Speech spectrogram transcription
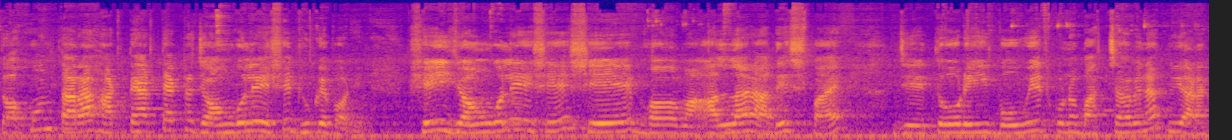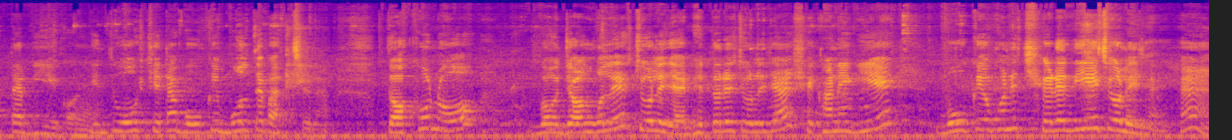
তখন তারা হাঁটতে হাঁটতে একটা জঙ্গলে এসে ঢুকে পড়ে। সেই জঙ্গলে এসে সে ভ- আল্লাহর আদেশ পায় যে তোর এই বউয়ের কোনো বাচ্চা হবে না তুই আর একটা বিয়ে কর। কিন্তু ও সেটা বউকে বলতে পারছে না। তখন ও জঙ্গলে চলে যায় ভেতরে চলে যায় সেখানে গিয়ে বউকে ওখানে ছেড়ে দিয়ে চলে যায় হ্যাঁ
